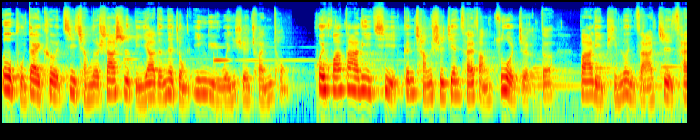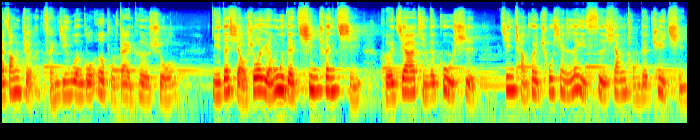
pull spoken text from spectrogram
厄普代克继承了莎士比亚的那种英语文学传统。”会花大力气跟长时间采访作者的《巴黎评论》杂志采访者曾经问过厄普代克说：“你的小说人物的青春期和家庭的故事，经常会出现类似相同的剧情，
